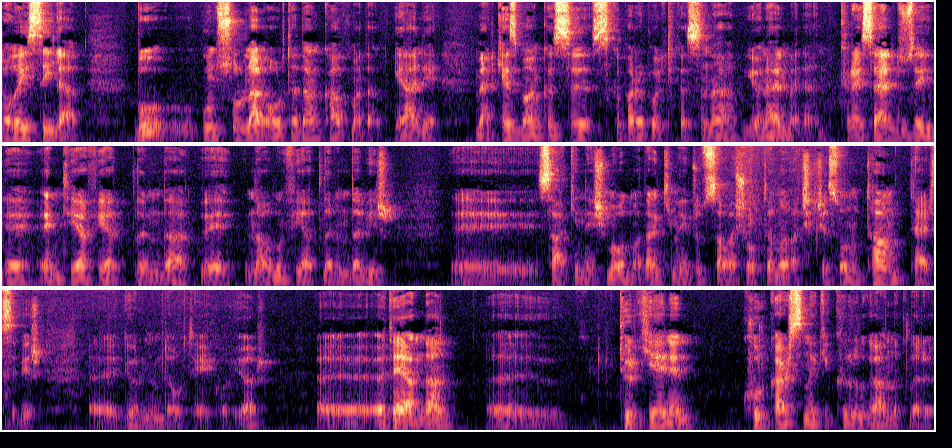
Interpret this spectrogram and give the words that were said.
Dolayısıyla bu unsurlar ortadan kalkmadan yani Merkez Bankası sıkı para politikasına yönelmeden, küresel düzeyde emtia fiyatlarında ve navlun fiyatlarında bir e, sakinleşme olmadan ki mevcut savaş ortamı açıkçası onun tam tersi bir e, görünümde ortaya koyuyor. E, öte yandan e, Türkiye'nin kur karşısındaki kırılganlıkları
